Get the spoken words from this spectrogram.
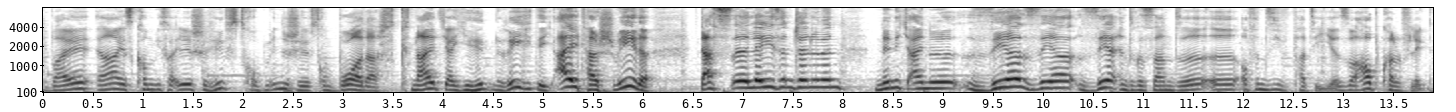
Wobei, ja, jetzt kommen israelische Hilfstruppen, indische Hilfstruppen. Boah, das knallt ja hier hinten richtig. Alter Schwede. Das, äh, Ladies and Gentlemen, nenne ich eine sehr, sehr, sehr interessante äh, Offensivpartie hier. So Hauptkonflikt.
